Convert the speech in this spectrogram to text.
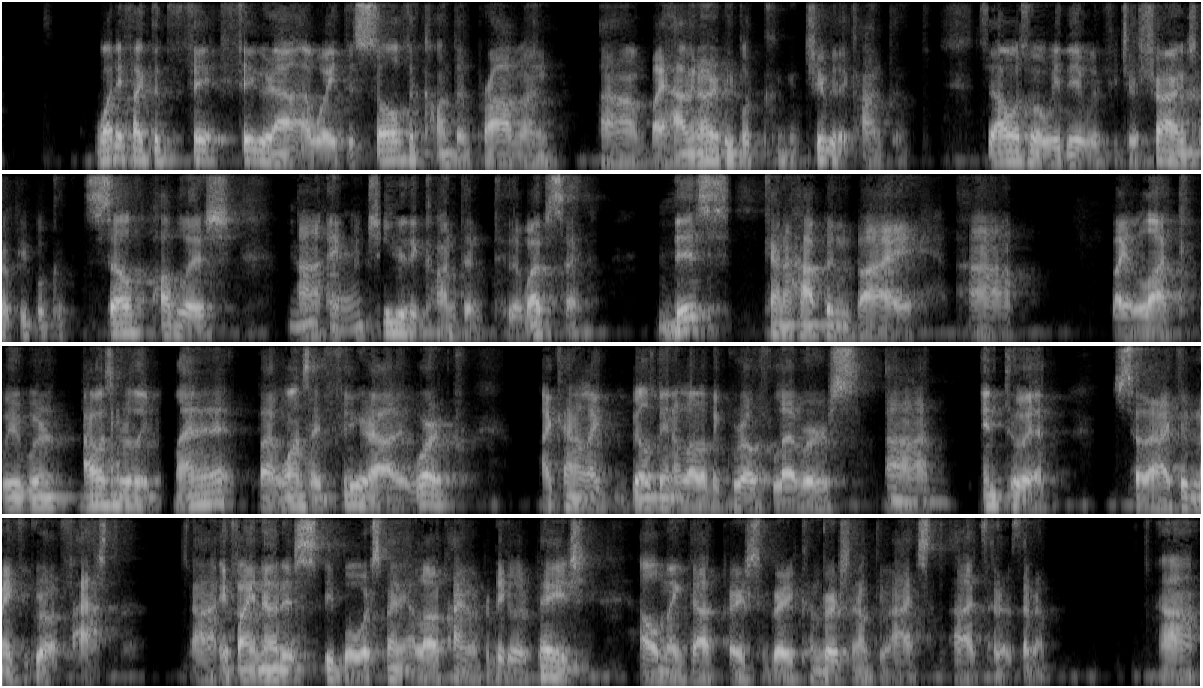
what if I could fi- figure out a way to solve the content problem um, by having other people contribute the content? So that was what we did with Featured Sharks, where people could self-publish uh, and contribute the content to the website. Mm-hmm. This kind of happened by uh, by luck. We were I wasn't really planning it, but once I figured out it worked, I kind of like built in a lot of the growth levers uh, mm-hmm. into it so that I could make it grow faster. Uh, if I notice people were spending a lot of time on a particular page, I'll make that page very conversion optimized, uh, et cetera, et cetera. Uh,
